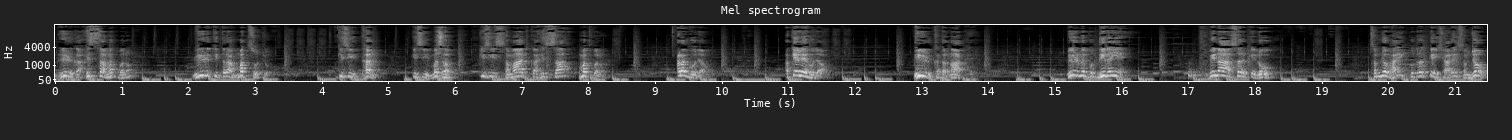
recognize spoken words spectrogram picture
भीड़ का हिस्सा मत बनो। भीड़ की तरह मत सोचो। किसी धर्म, किसी मज़हब, किसी समाज का हिस्सा मत बनो। अलग हो जाओ। अकेले हो जाओ। भीड़ खतरनाक है। भीड़ में बुद्धि नहीं है। बिना असर के लोग। समझो भाई, कुदरत के इशारे समझो।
